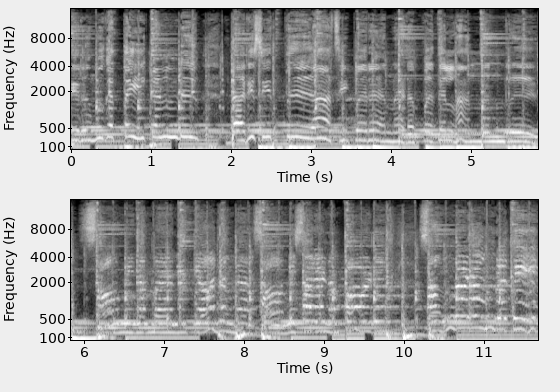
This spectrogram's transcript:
திருமுகத்தை கண்டு தரிசித்து ஆசி பெற நடப்பதெல்லாம் நன்று. சாமி நம்ம நித்யானந்த சாமி சரணம் பாடு. சங்கடங்கள் தீர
